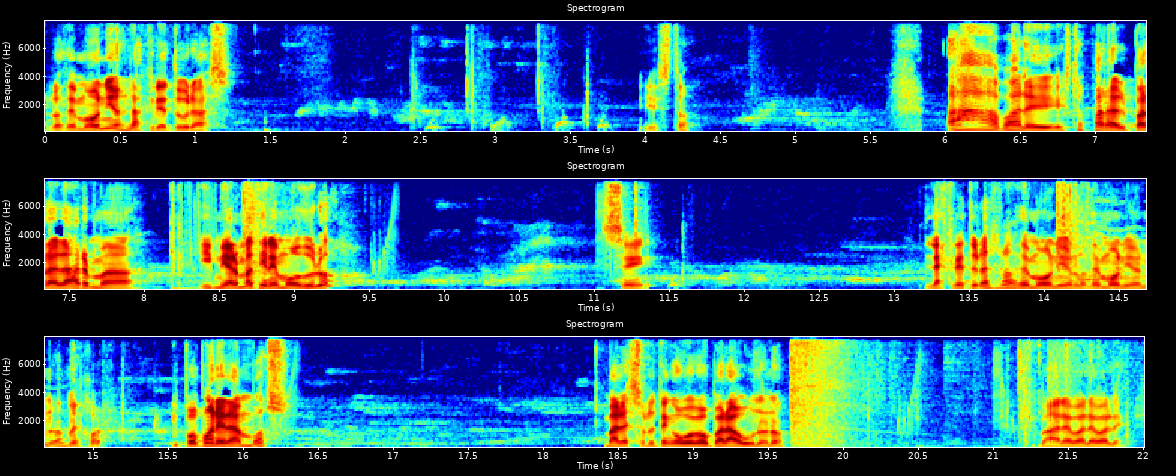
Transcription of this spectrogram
Los demonios, las criaturas ¿Y esto? Ah, vale, esto es para el, para el arma ¿Y mi arma tiene módulo? Sí Las criaturas son los demonios, los demonios, ¿no? Mejor ¿Y puedo poner ambos? Vale, solo tengo hueco para uno, ¿no? Vale, vale, vale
